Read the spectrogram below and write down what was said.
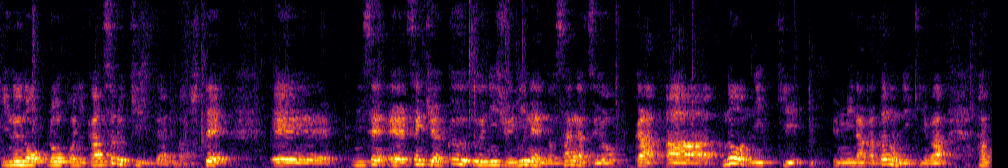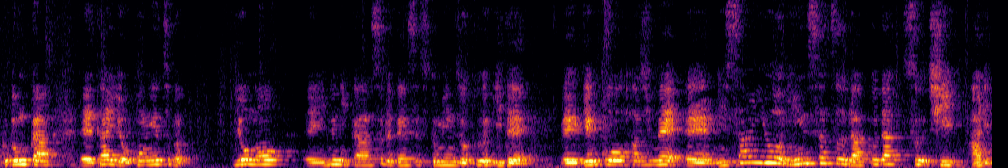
犬の論考に関する記事でありまして、えーえー、1922年の3月4日の日記南方の日記は博文館、えー、太陽今月分世の、えー、犬に関する伝説と民族異で、えー、原稿をはじめ、えー、二三用印刷落脱しあり、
